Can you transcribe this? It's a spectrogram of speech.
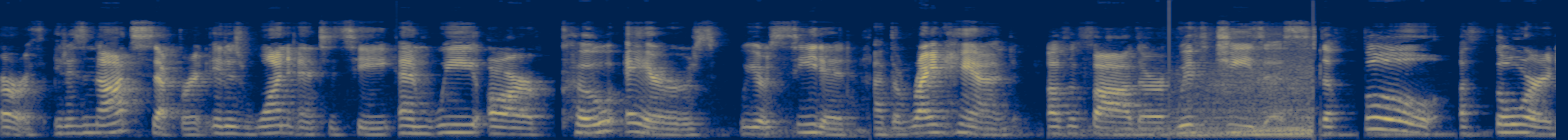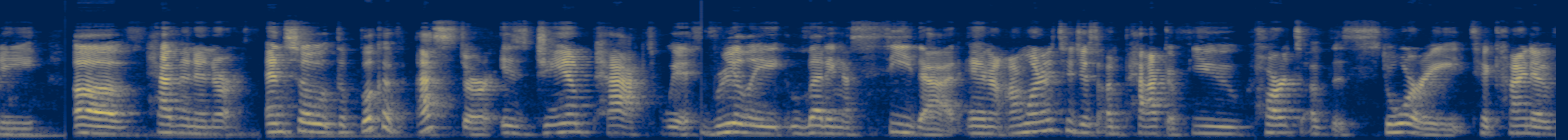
earth. It is not separate, it is one entity, and we are co heirs. We are seated at the right hand of the Father with Jesus, the full authority of heaven and earth. And so the book of Esther is jam packed with really letting us see that. And I wanted to just unpack a few parts of this story to kind of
